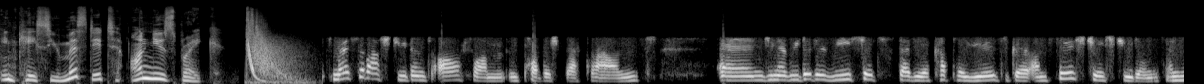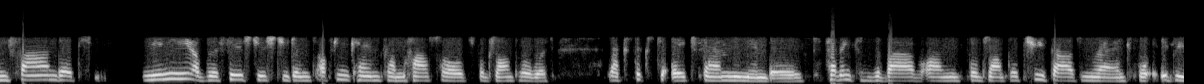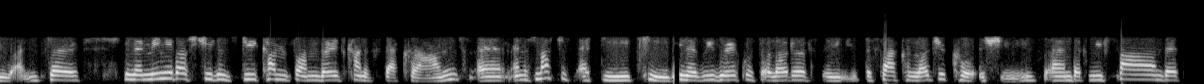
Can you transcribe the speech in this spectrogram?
in case you missed it on Newsbreak. Most of our students are from impoverished backgrounds. And, you know, we did a research study a couple of years ago on first year students, and we found that many of the first year students often came from households, for example, with like six to eight family members, having to survive on, for example, 2,000 Rand for everyone. So, you know, many of our students do come from those kind of backgrounds, and, and it's not just at DUT. You know, we work with a lot of the, the psychological issues, um, but we found that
